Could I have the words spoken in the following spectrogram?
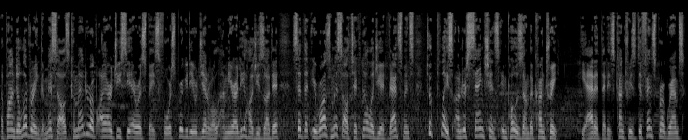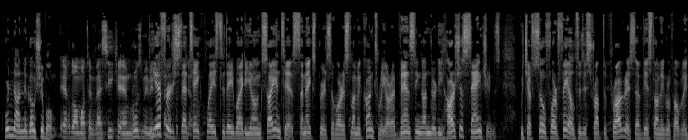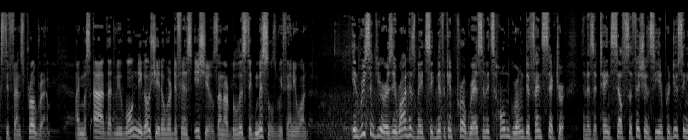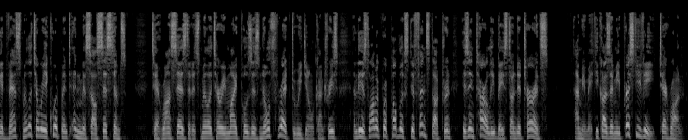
Upon delivering the missiles, commander of IRGC Aerospace Force Brigadier General Amir Ali Hajizadeh said that Iran's missile technology advancements took place under sanctions imposed on the country. He added that his country's defense programs were non-negotiable. The efforts that take place today by the young scientists and experts of our Islamic country are advancing under the harshest sanctions, which have so far failed to disrupt the progress of the Islamic Republic's defense program. I must add that we won't negotiate over defense issues and our ballistic missiles with anyone. In recent years, Iran has made significant progress in its homegrown defense sector and has attained self-sufficiency in producing advanced military equipment and missile systems. Tehran says that its military might poses no threat to regional countries, and the Islamic Republic's defense doctrine is entirely based on deterrence. Amir Mehdi Kazemi, Press TV, Tehran.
